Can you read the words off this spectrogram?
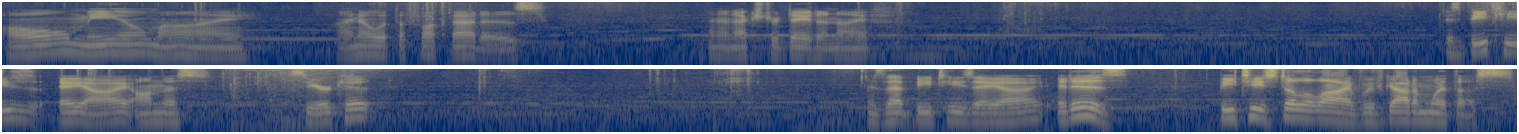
Oh me oh my. I know what the fuck that is. And an extra data knife. Is BT's AI on this SERE kit? Is that BT's AI? It is! BT's still alive. We've got him with us.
